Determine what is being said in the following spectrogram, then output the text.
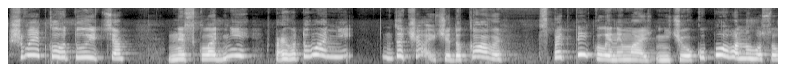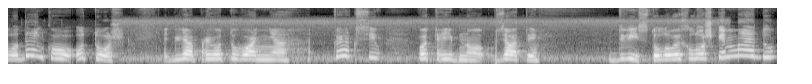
Швидко готуються, нескладні в приготуванні до чаю чи до кави. Спекти, коли немає нічого купованого, солоденького. Отож, для приготування кексів потрібно взяти 2 столових ложки меду,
